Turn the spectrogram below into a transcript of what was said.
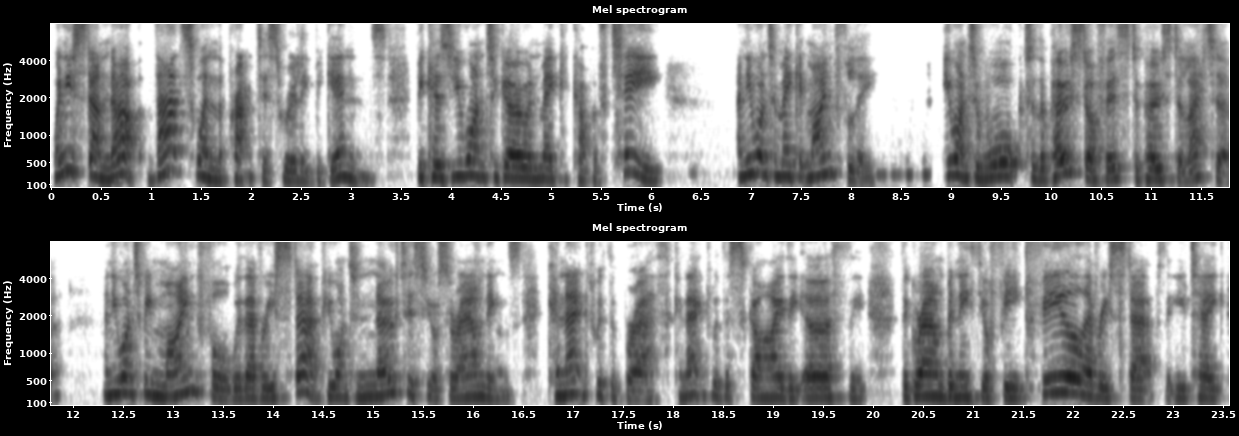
When you stand up, that's when the practice really begins because you want to go and make a cup of tea and you want to make it mindfully. You want to walk to the post office to post a letter and you want to be mindful with every step. You want to notice your surroundings, connect with the breath, connect with the sky, the earth, the, the ground beneath your feet, feel every step that you take.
